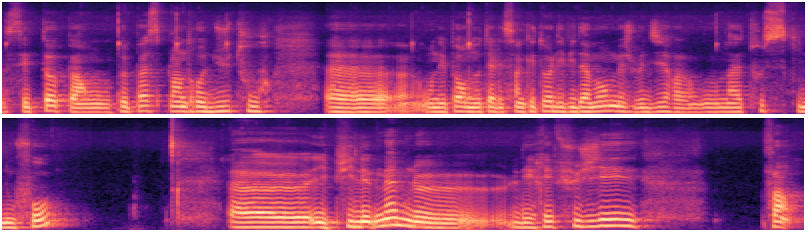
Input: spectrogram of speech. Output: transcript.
c'est top. Hein, on peut pas se plaindre du tout. on n'est pas en hôtel 5 étoiles évidemment, mais je veux dire, on a tout ce qu'il nous faut. Euh, et puis même le, les réfugiés, enfin,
